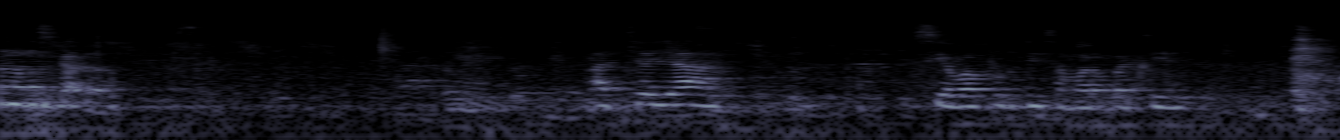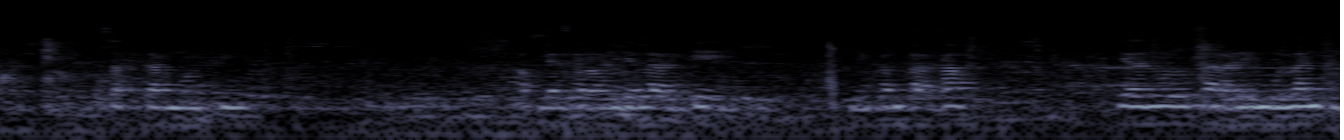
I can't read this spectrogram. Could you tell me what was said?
नमस्कार. आजच्या या सेवापूर्ती समारंभाचे सत्कार मूर्ती आपल्या सर्वांचे लाडके निकम काका याजवळ तारळे मुलांची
